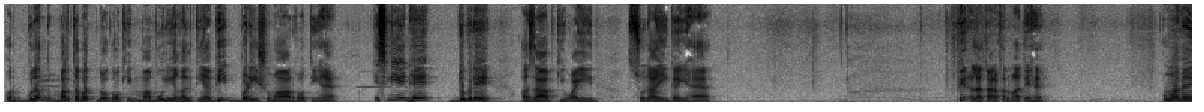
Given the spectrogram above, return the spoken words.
اور بلند مرتبت لوگوں کی معمولی غلطیاں بھی بڑی شمار ہوتی ہیں۔ اس لیے انہیں دگنے عذاب کی وعید سنائی گئی ہے۔ پھر اللہ تعالیٰ فرماتے ہیں، ومن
